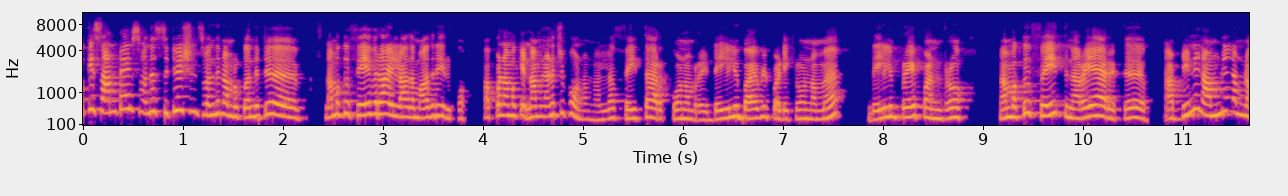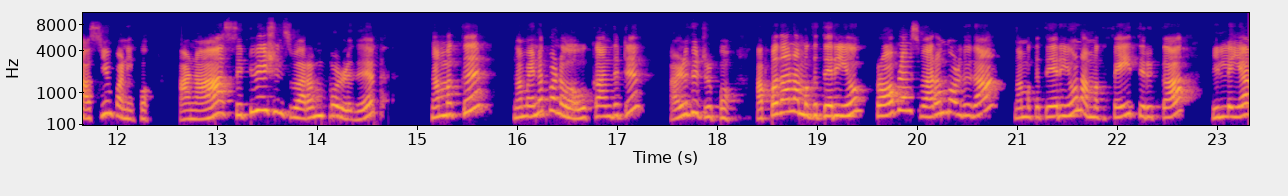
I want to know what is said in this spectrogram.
ஓகே சம்டைம்ஸ் வந்து சுச்சுவேஷன்ஸ் வந்து நமக்கு வந்துட்டு நமக்கு ஃபேவரா இல்லாத மாதிரி இருக்கும். அப்ப நமக்கு நம்ம நினைச்சுப்போம் நம்ம நல்லா ஃபெய்த்தா இருக்கும் நம்ம டெய்லி பைபிள் படிக்கிறோம் நம்ம டெய்லி ப்ரே பண்றோம் நமக்கு ஃபெய்த் நிறைய இருக்கு அப்படின்னு நம்மளே நம்மள அசியம் பண்ணிப்போம். ஆனா சுச்சுவேஷன்ஸ் வரும் பொழுது நமக்கு நம்ம என்ன பண்ணுவோம்? உட்காந்துட்டு அழுதுட்டு இருப்போம். அப்பதான் நமக்கு தெரியும். ப்ராப்ளம்ஸ் வரும்பொழுதுதான் நமக்கு தெரியும். நமக்கு ஃபெய்த் இருக்கா? இல்லையா?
